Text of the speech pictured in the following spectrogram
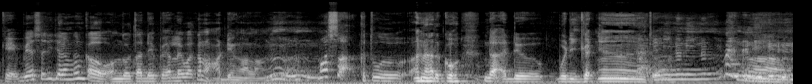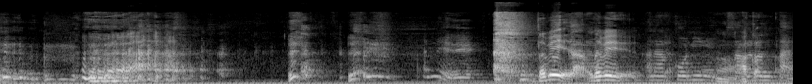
Kayak biasa dijalankan kalau anggota DPR lewat kan ada yang ngalang. gitu. Hmm. Masa ketua anarko nggak ada bodyguardnya nggak ada gitu? ninun-ninun gimana Ah. nih aneh tapi Keamanan tapi anarko ini Ah, sangat aku- rentan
